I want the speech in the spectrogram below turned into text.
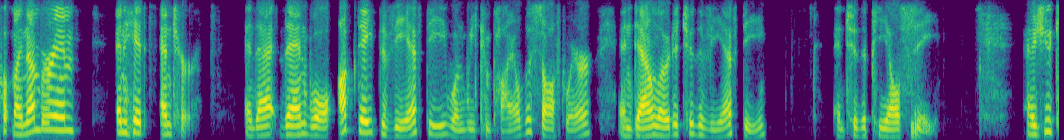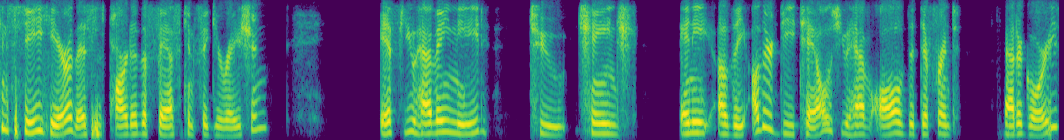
put my number in, and hit enter. And that then will update the VFD when we compile the software and download it to the VFD and to the PLC. As you can see here, this is part of the fast configuration. If you have a need to change any of the other details, you have all the different categories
